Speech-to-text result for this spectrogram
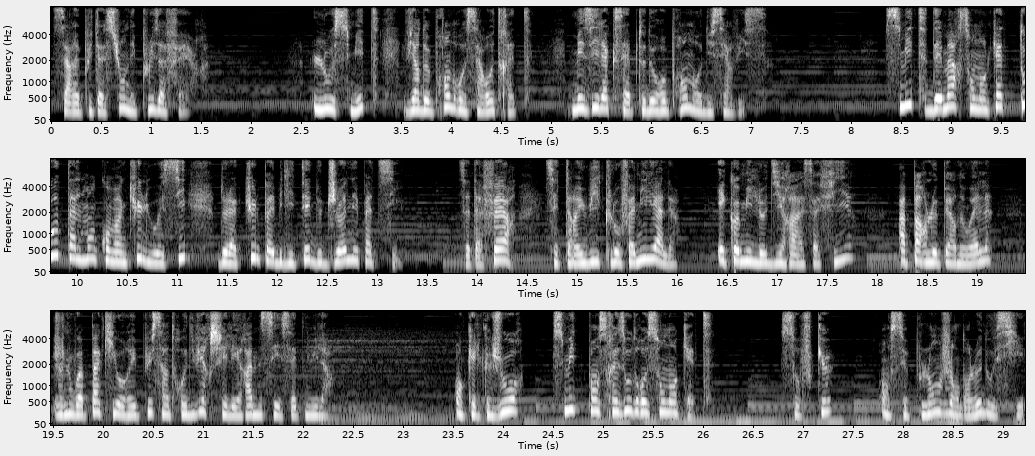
Sa réputation n'est plus à faire. Lou Smith vient de prendre sa retraite, mais il accepte de reprendre du service. Smith démarre son enquête totalement convaincu lui aussi de la culpabilité de John et Patsy. Cette affaire, c'est un huis clos familial. Et comme il le dira à sa fille, à part le Père Noël, je ne vois pas qui aurait pu s'introduire chez les Ramsey cette nuit-là. En quelques jours, Smith pense résoudre son enquête. Sauf que, en se plongeant dans le dossier,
